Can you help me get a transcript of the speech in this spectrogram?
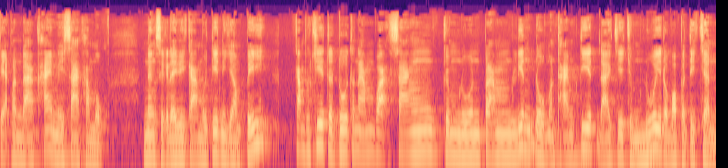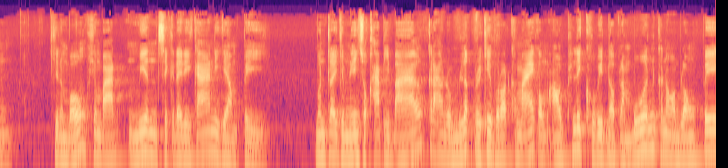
ពាក់កណ្ដាលខែមេសាខាងមុខនិងសេចក្តីរាយការណ៍មួយទៀតនិយម2 កម្ពុជាទទួលថ្នាំវ៉ាក់សាំងចំនួន5លានដូសបន្ថែមទៀតដែលជាជំនួយរបស់ប្រទេសចិនជាដំបូងខ្ញុំបាទមានសេចក្តីរាយការណ៍និយម2មន្ត្រីជំនាញសុខាភិបាលក្រៅរំលឹកប្រជាពលរដ្ឋខ្មែរកុំឲ្យភ្លេច COVID-19 ក្នុងអំឡុងពេល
